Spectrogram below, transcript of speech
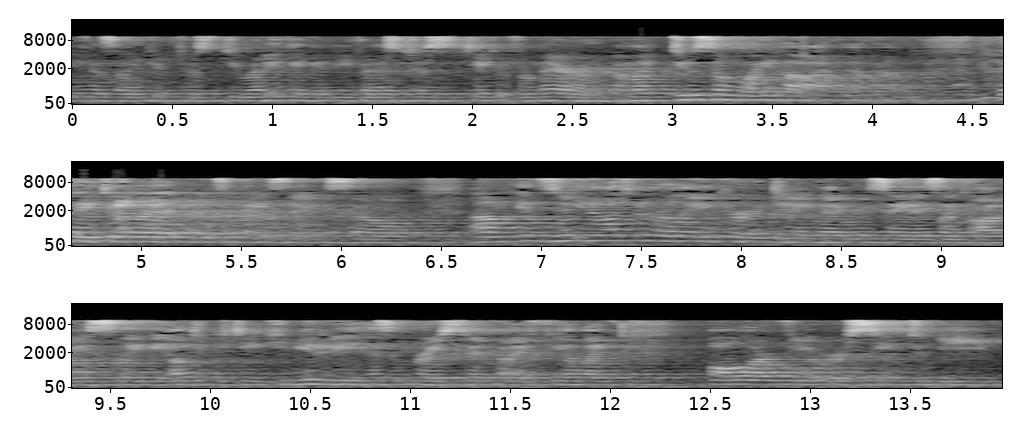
because I can just do anything and you guys just take it from there. I'm like, do some WayHaught. They do it and it's amazing. Um, it's, you know, what's been really encouraging, I would say, is like obviously the LGBT community has embraced it, but I feel like all our viewers seem to be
